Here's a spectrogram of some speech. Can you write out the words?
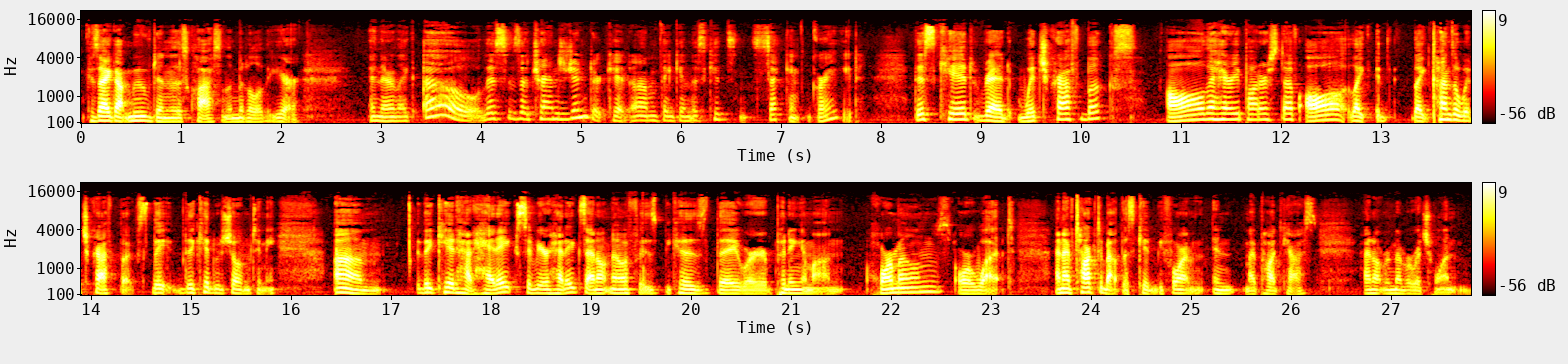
Because I got moved into this class in the middle of the year. And they're like, oh, this is a transgender kid. And I'm thinking, this kid's in second grade. This kid read witchcraft books, all the Harry Potter stuff, all like like tons of witchcraft books. They, the kid would show them to me. Um, the kid had headaches, severe headaches. I don't know if it's because they were putting him on hormones or what. And I've talked about this kid before in, in my podcast. I don't remember which one,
